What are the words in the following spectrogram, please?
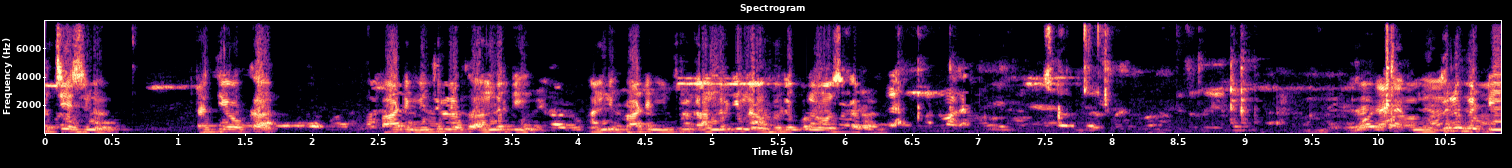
వచ్చేసిన ప్రతి ఒక్క పార్టీ మిత్రులకు అందరికీ అన్ని పార్టీ మిత్రులకు అందరికీ నా హృదయపూర్వక నమస్కారాలు. మిత్రులు పెట్టి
